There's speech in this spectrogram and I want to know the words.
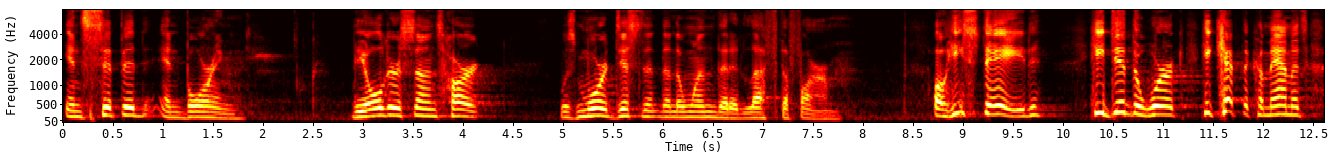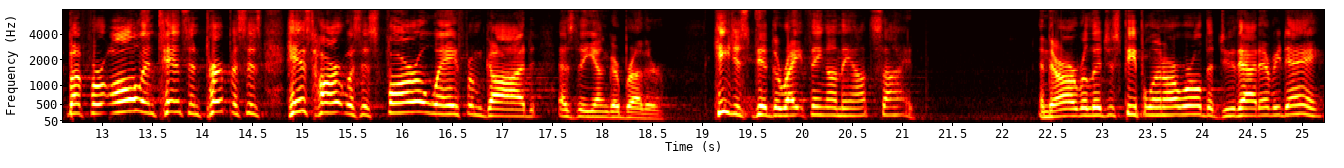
insipid, and boring. The older son's heart was more distant than the one that had left the farm. Oh, he stayed. He did the work. He kept the commandments. But for all intents and purposes, his heart was as far away from God as the younger brother. He just did the right thing on the outside. And there are religious people in our world that do that every day.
